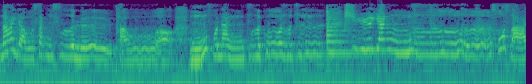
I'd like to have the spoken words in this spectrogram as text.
哪有生死路头啊？五夫男子过日子，虚言是说啥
